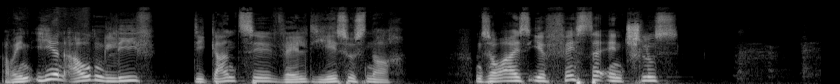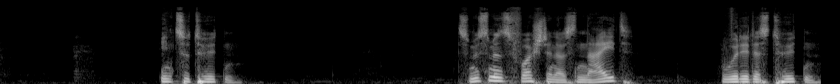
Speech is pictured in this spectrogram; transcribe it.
Aber in ihren Augen lief die ganze Welt Jesus nach. Und so war es ihr fester Entschluss, ihn zu töten. Das müssen wir uns vorstellen. Aus Neid wurde das Töten.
